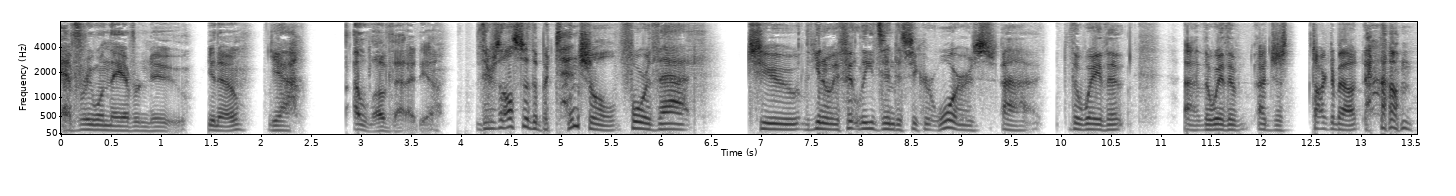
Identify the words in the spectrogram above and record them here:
everyone they ever knew. You know? Yeah. I love that idea. there's also the potential for that to you know if it leads into secret wars uh the way that uh, the way that i just talked about um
